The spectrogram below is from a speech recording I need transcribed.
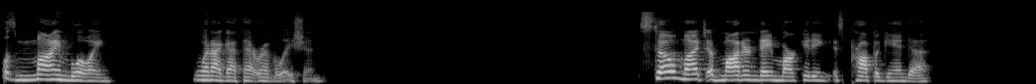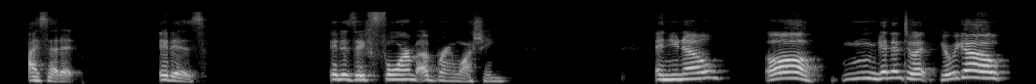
was mind blowing when I got that revelation. So much of modern day marketing is propaganda. I said it. It is. It is a form of brainwashing. And you know, oh, mm, getting into it. Here we go.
